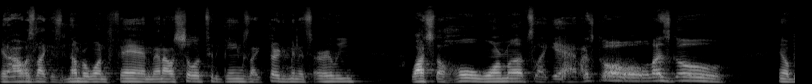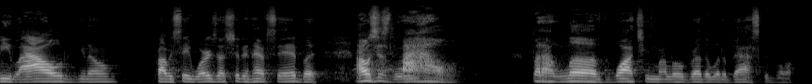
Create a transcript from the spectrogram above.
You know, I was like his number one fan, man. I would show up to the games like 30 minutes early, watch the whole warm ups, like, yeah, let's go, let's go. You know, be loud, you know, probably say words I shouldn't have said, but I was just loud. But I loved watching my little brother with a basketball.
